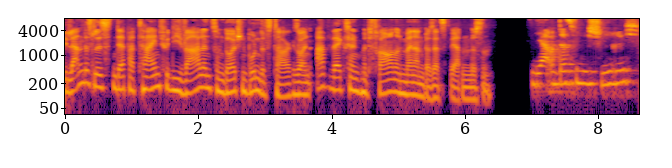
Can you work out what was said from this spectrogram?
Die Landeslisten der Parteien für die Wahlen zum Deutschen Bundestag sollen abwechselnd mit Frauen und Männern besetzt werden müssen. Ja, und das finde ich schwierig.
